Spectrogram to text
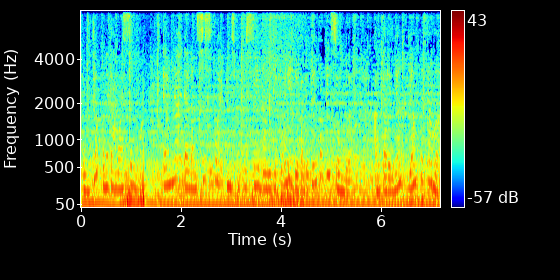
Untuk pengetahuan semua, dana dalam sesebuah institusi boleh diperoleh daripada pelbagai sumber. Antaranya, yang pertama,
